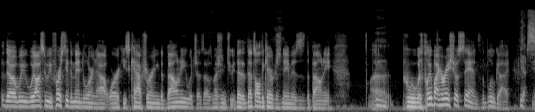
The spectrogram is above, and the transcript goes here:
though we, we obviously we first see the Mandalorian at work. He's capturing the bounty, which as I was mentioning to you, that, that's all the character's name is is the bounty, uh, Mhm. who was played by Horatio Sanz, the blue guy. Yes.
